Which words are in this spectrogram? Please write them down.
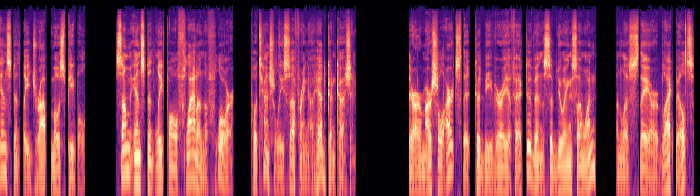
instantly drop most people. Some instantly fall flat on the floor, potentially suffering a head concussion. There are martial arts that could be very effective in subduing someone, unless they are black belts,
